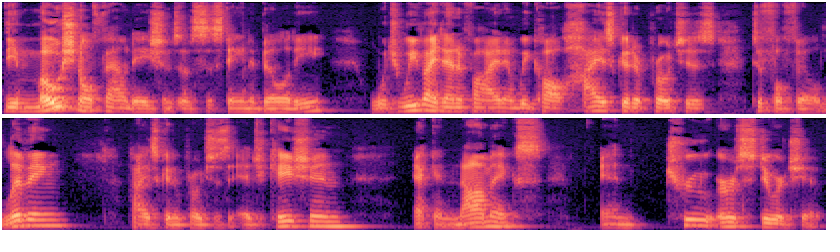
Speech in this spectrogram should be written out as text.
the emotional foundations of sustainability, which we've identified and we call highest good approaches to fulfilled living, highest good approaches to education, economics, and true earth stewardship,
